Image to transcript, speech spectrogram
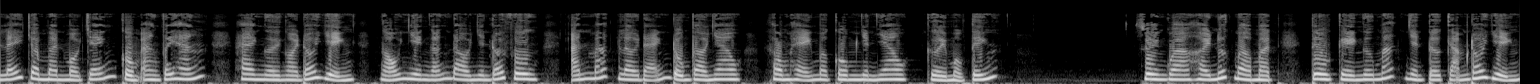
lấy cho mình một chén cùng ăn với hắn. Hai người ngồi đối diện, ngẫu nhiên ngẩng đầu nhìn đối phương. Ánh mắt lờ đãng đụng vào nhau, không hẹn mà cùng nhìn nhau, cười một tiếng. Xuyên qua hơi nước mờ mịt, tiêu kỳ ngưng mắt nhìn tự cảm đối diện.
